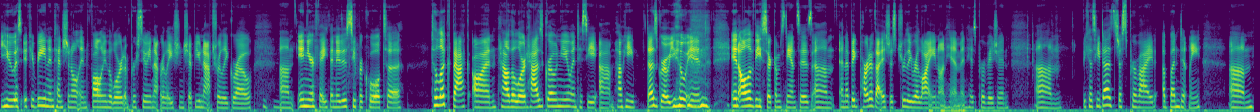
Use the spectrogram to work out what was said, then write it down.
you if you're being intentional in following the lord and pursuing that relationship you naturally grow mm-hmm. um, in your faith and it is super cool to to look back on how the lord has grown you and to see um, how he does grow you in in all of these circumstances um, and a big part of that is just truly relying on him and his provision um, because he does just provide abundantly um,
